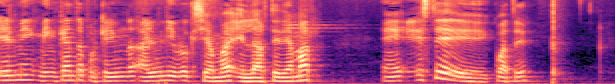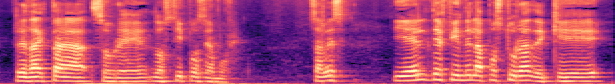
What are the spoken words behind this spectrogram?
él me, me encanta porque hay un, hay un libro que se llama El arte de amar. Eh, este cuate redacta sobre los tipos de amor, ¿sabes? Y él defiende la postura de que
